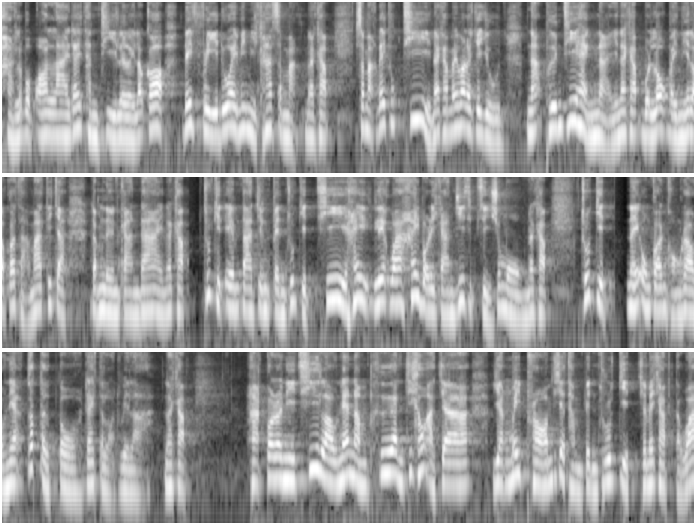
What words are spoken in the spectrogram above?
ผ่านระบบออนไลน์ได้ทันทีเลย แล้วก็ได้ฟรีด้วยไม่มีค่าสมัครนะครับสมัครได้ทุกที่นะครับไม่ว่าเราจะอยู่ณพื้นที่แห่งไหนนะครับบนโลกใบนี้เราก็สามารถที่จะดำเนินการได้นะครับธุรกิจเอมตาจึงเป็นธุรกิจที่ให้เรียกว่าให้บริการ 24 ชั่วโมงนะครับธุรกิจในองค์กรของเราเนี่ยก็เติบโตได้ตลอดเวลานะครับ หากกรณีที่เราแนะนำเพื่อนที่เขาอาจจะยังไม่พร้อมที่จะทำเป็นธุรกิจใช่ไหมครับ แต่ว่า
